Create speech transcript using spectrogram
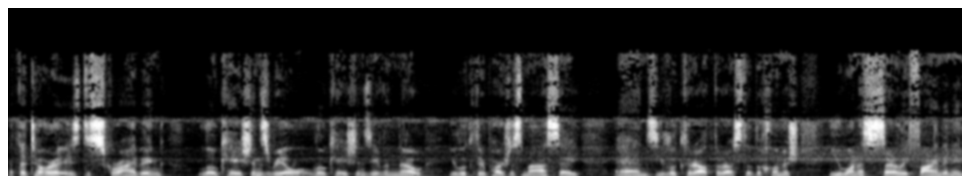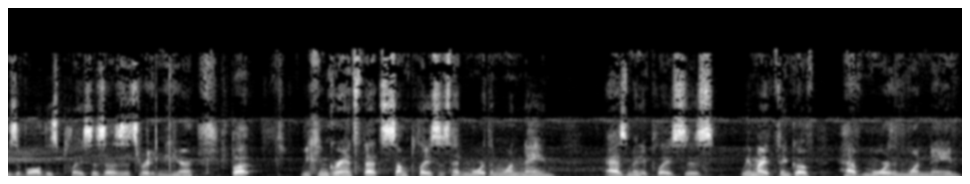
that the Torah is describing locations, real locations, even though you look through Parshas Masei and you look throughout the rest of the Chumash, you won't necessarily find the names of all these places as it's written here, but we can grant that some places had more than one name, as many places we might think of have more than one name.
